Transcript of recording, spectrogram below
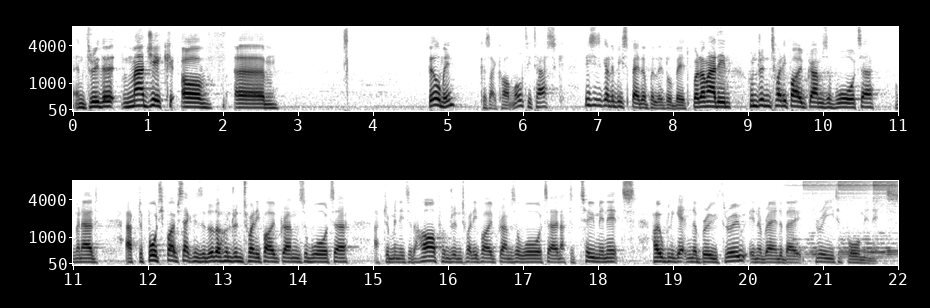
And through the magic of um, filming, because I can't multitask, this is going to be sped up a little bit. But I'm adding 125 grams of water. I'm going to add, after 45 seconds, another 125 grams of water. After a minute and a half, 125 grams of water, and after two minutes, hopefully getting the brew through in around about three to four minutes.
